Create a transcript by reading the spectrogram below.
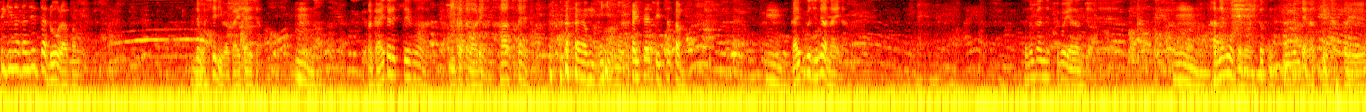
的な感じで言ったらローラだと思うでもシェリーは外タレじゃん、まうん。あ、外タレってまあ言い方悪いね。ハーフタレントか。もういいもう外タレって言っちゃったもん。うん。外国人ではないな。その感じすごい嫌なんだよね。うん。金儲けの一つのツールみたいになってるじゃんそういう。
